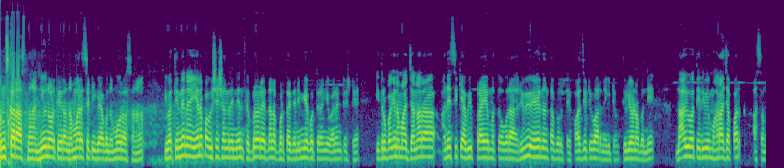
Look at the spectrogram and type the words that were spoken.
ನಮಸ್ಕಾರ ಹಾಸನ. ನೀವು ನೋಡ್ತೀರಾ ನಮ್ಮ ರಸಿ ಟಿ ವಿ ಹಾಗೂ ನಮ್ಮೂರು ಹಾಸನ. ಇವತ್ತಿಂದೇ ಏನಪ್ಪ ವಿಶೇಷ ಅಂದರೆ ಇನ್ನೇನು ಫೆಬ್ರವರಿ ಹದಿನಾಲ್ಕು ಬರ್ತಾ ಇದೆ. ನಿಮಗೆ ಗೊತ್ತಿರೋಂಗೆ ವ್ಯಾಲೆಂಟೈನ್ಸ್ ಡೇ ಇದ್ರ ಬಗ್ಗೆ ನಮ್ಮ ಜನರ ಅನಿಸಿಕೆ, ಅಭಿಪ್ರಾಯ ಮತ್ತು ಅವರ ರಿವ್ಯೂ ಏನಂತ ಬರುತ್ತೆ? ಪಾಸಿಟಿವ್ ಆರ್ ನೆಗೆಟಿವ್ ತಿಳಿಯೋಣ ಬನ್ನಿ. ನಾವಿವತ್ತಿದ್ದೀವಿ ಮಹಾರಾಜ ಪಾರ್ಕ್, ಹಾಸನ.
